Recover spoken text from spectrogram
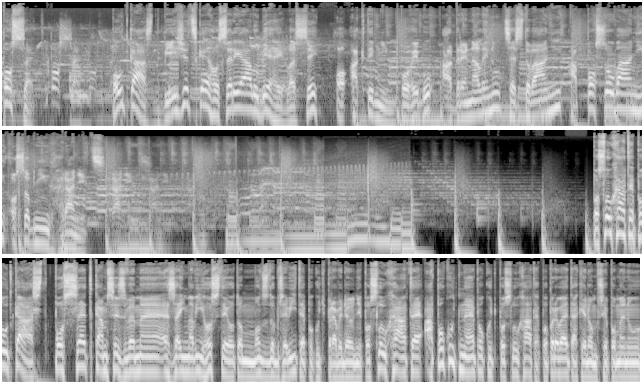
Posed. Podcast běžeckého seriálu Běhej lesy o aktivním pohybu, adrenalinu, cestování a posouvání osobních hranic. Posloucháte podcast Posed, kam si zveme zajímavý hosty, o tom moc dobře víte, pokud pravidelně posloucháte a pokud ne, pokud posloucháte poprvé, tak jenom připomenu,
